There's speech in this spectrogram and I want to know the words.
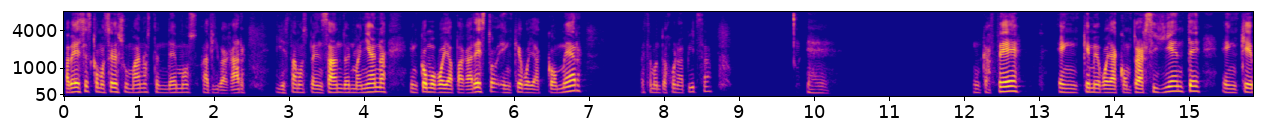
A veces como seres humanos tendemos a divagar y estamos pensando en mañana, en cómo voy a pagar esto, en qué voy a comer. Hasta me antojó una pizza. Eh, un café, en qué me voy a comprar siguiente, en qué...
